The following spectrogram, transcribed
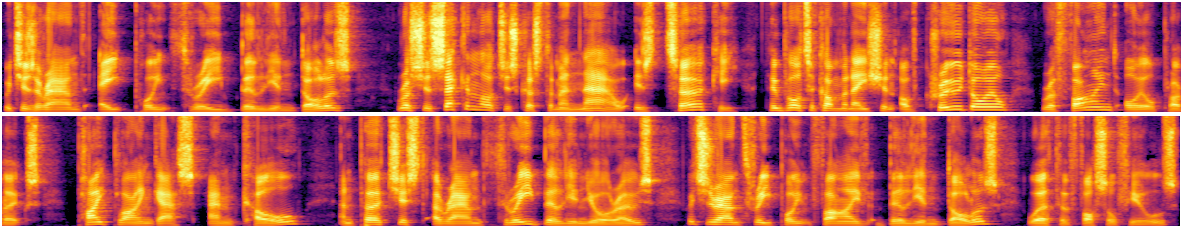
which is around 8.3 billion dollars. Russia's second largest customer now is Turkey, who bought a combination of crude oil, refined oil products, pipeline gas, and coal, and purchased around 3 billion euros, which is around 3.5 billion dollars worth of fossil fuels.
